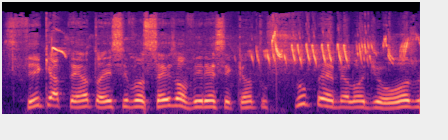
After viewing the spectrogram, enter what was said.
fique atento aí. Se vocês ouvirem esse canto super melodioso,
